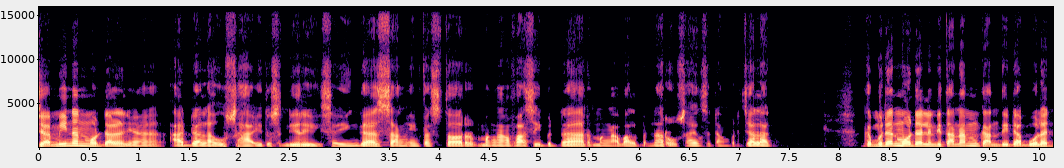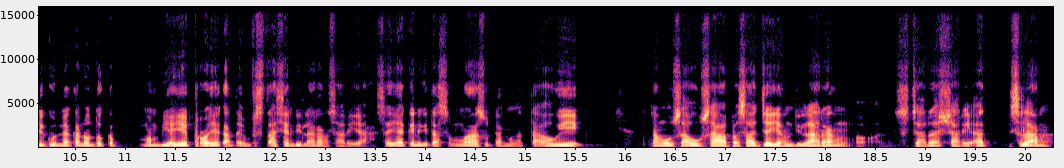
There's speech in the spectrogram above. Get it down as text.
jaminan modalnya adalah usaha itu sendiri. Sehingga sang investor mengawasi benar, mengawal benar usaha yang sedang berjalan. Kemudian modal yang ditanamkan tidak boleh digunakan untuk membiayai proyek atau investasi yang dilarang syariah. Saya yakin kita semua sudah mengetahui tentang usaha-usaha apa saja yang dilarang secara syariat Islam.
